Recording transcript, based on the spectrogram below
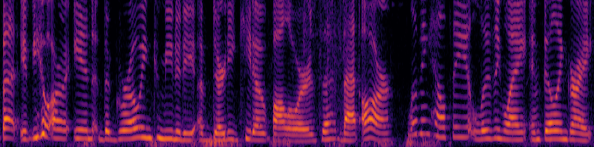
But if you are in the growing community of dirty keto followers that are living healthy, losing weight, and feeling great,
